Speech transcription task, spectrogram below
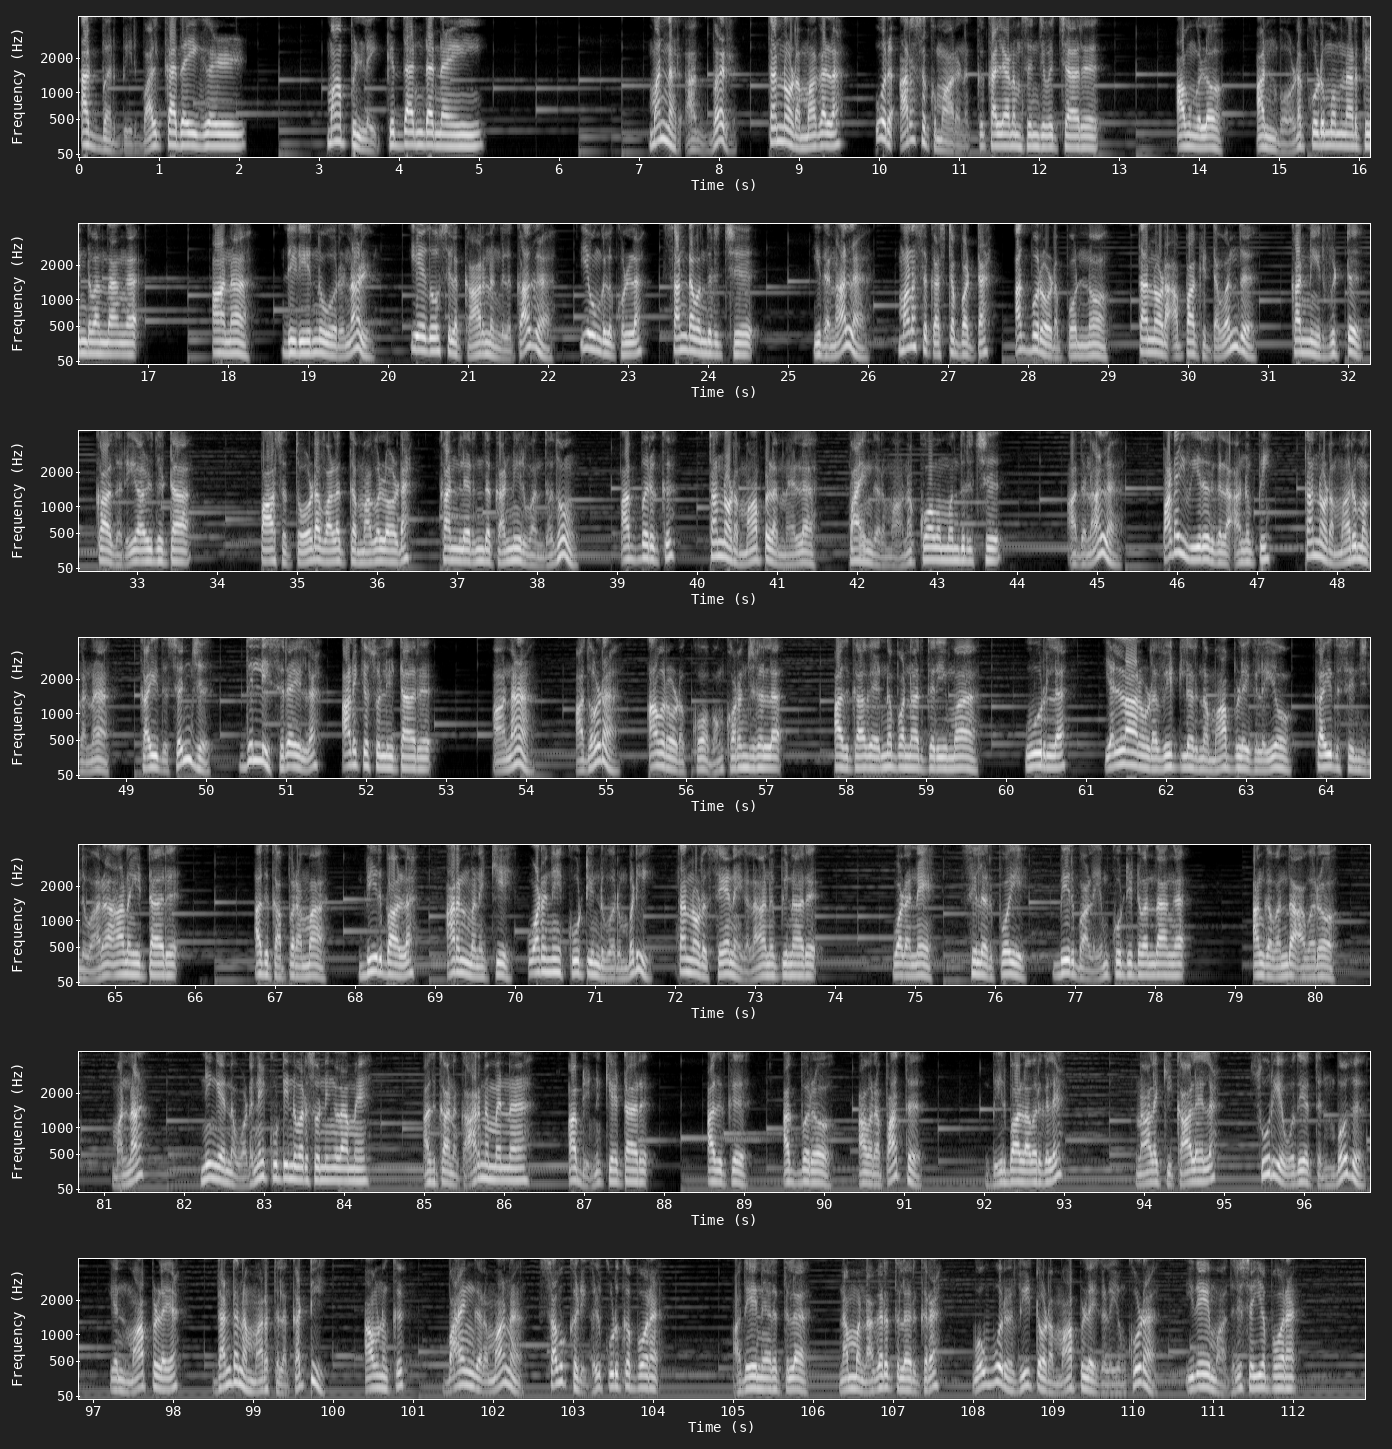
அக்பர் பீர்பால் கதைகள். மாப்பிள்ளைக்கு தண்டனை. மன்னர் அக்பர் தன்னோட மகளை ஒரு அரசகுமாரனுக்கு கல்யாணம் செஞ்சு வச்சாரு. அவங்களோ அன்போட குடும்பம் நடத்திட்டு வந்தாங்க. ஆனா திடீர்னு ஒரு நாள் ஏதோ சில காரணங்களுக்காக இவங்களுக்குள்ள சண்டை வந்துடுச்சு. இதனால மனசு கஷ்டப்பட்ட அக்பரோட பொண்ணோ தன்னோட அப்பா கிட்ட வந்து கண்ணீர் விட்டு காதறி அழுதுட்டா. பாசத்தோட வளர்த்த மகளோட கண்ணில் இருந்த கண்ணீர் வந்ததும் அக்பருக்கு தன்னோட மாப்பிள்ளை மேல பயங்கரமான கோபம் வந்துடுச்சு. அதனால படை வீரர்களை அனுப்பி தன்னோட மருமகனை கைது செஞ்சு தில்லி சிறையில அடைக்க சொல்லிட்டாரு. ஆனா அதோட அவரோட கோபம் குறைஞ்சிடல. அதுக்காக என்ன பண்ணார் தெரியுமா? ஊர்ல எல்லாரோட வீட்டில் இருந்த மாப்பிள்ளைகளையும் கைது செஞ்சுட்டு வர ஆணையிட்டாரு. அதுக்கப்புறமா பீர்பால அரண்மனைக்கு உடனே கூட்டிண்டு வரும்படி தன்னோட சேனைகளை அனுப்பினாரு. உடனே சிலர் போய் பீர்பாலையும் கூட்டிட்டு வந்தாங்க. அங்க வந்த அவரோ மன்னா நீங்க என்ன உடனே கூட்டிட்டு வர சொன்னீங்களாமே? அதுக்கான காரணம் என்ன? அப்படின்னு கேட்டாரு. அதுக்கு அக்பரோ அவரை பார்த்து பீர்பால் அவர்களே நாளைக்கு காலையில சூரிய உதயத்தின் போது என் மாப்பிள்ளைய தண்டன மரத்துல கட்டி அவனுக்கு பயங்கரமான சவுக்கடிகள் கொடுக்க போறேன். அதே நேரத்துல நம்ம நகரத்துல இருக்கிற ஒவ்வொரு வீட்டோட மாப்பிள்ளைகளையும் கூட இதே மாதிரி செய்ய போறேன்.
